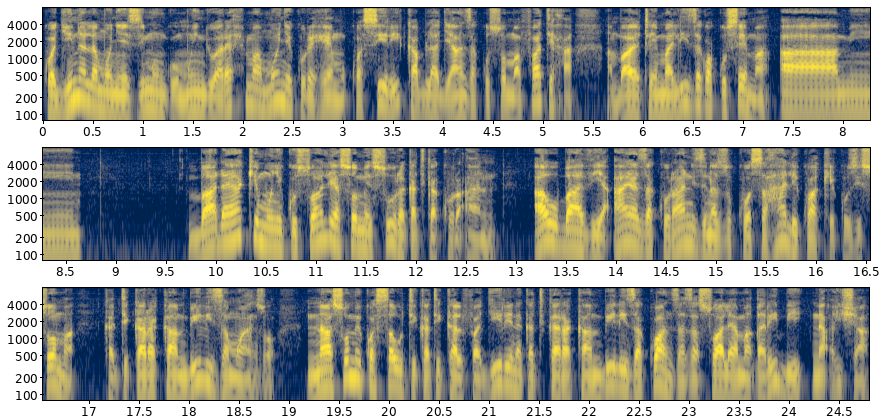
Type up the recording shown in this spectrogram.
kwa jina la Mwenyezi Mungu mwingi wa rehema mwenye kurehemu, kwa siri, kabla hajaanza kusoma Fatiha ambayo ataimaliza kwa kusema amin. Baada yake mwenye kuswali asome sura katika Quran au baadhi ya aya za Qurani zinazokuwa sahali kwake kuzisoma katika rakaa mbili za mwanzo, na asome kwa sauti katika alfajiri na katika rakaa mbili za kwanza za swala ya magharibi na isha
